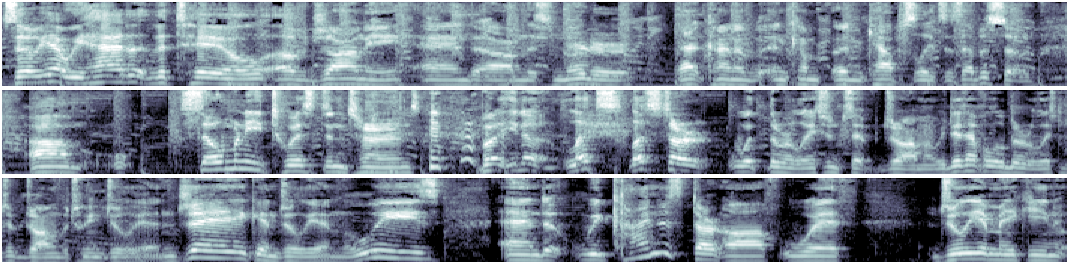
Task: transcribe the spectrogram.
so yeah, we had the tale of Johnny and um, this murder that kind of encom- encapsulates this episode. Um, so many twists and turns, but you know, let's let's start with the relationship drama. We did have a little bit of relationship drama between Julia and Jake, and Julia and Louise, and we kind of start off with. Julia making,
